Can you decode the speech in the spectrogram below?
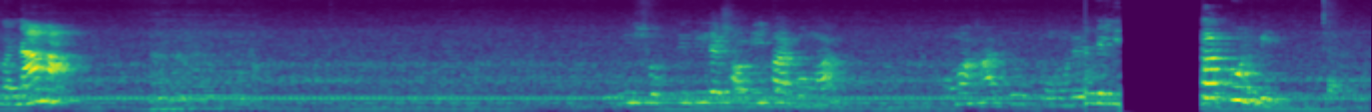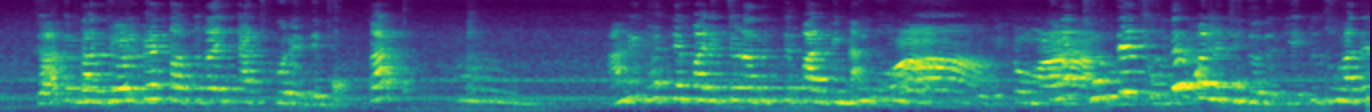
শোনা মা তুমি শক্তি দিলে সবই পারব মা ওমা হাঁটু কোমরে। করবে। যতটা জ্বলবে ততটাই কাজ করে দেবো। আমি ধরতে পারি তোরা ধরতে পারবি না। মা তুমি তো মা। তোরা ছুটতে ছুটতে বলেছি তোদেরকে একটু দু হাতে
